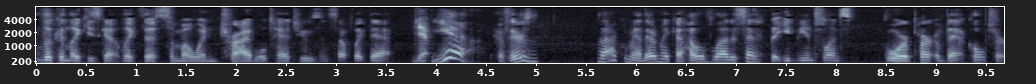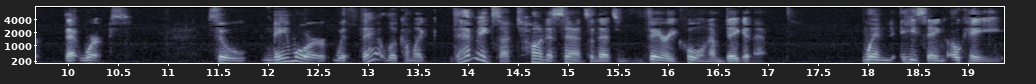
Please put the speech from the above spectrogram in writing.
looking like he's got like the Samoan tribal tattoos and stuff like that. Yeah. Yeah. If there's an Aquaman, that would make a hell of a lot of sense that he'd be influenced or part of that culture. That works. So Namor with that look, I'm like, that makes a ton of sense, and that's very cool, and I'm digging it. When he's saying, okay,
